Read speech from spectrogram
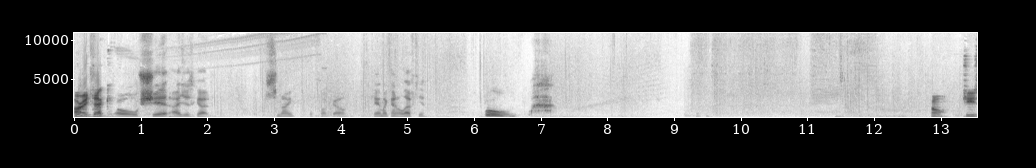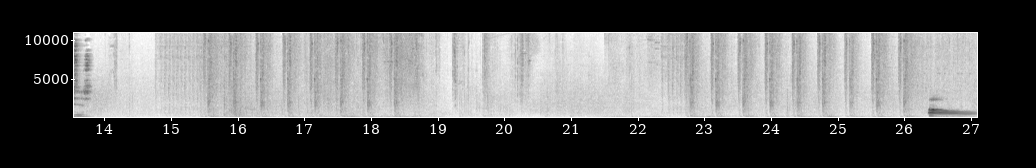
All right, deck. Oh shit! I just got sniped the fuck out. Cam, I kind of left you. Ooh. Oh, Jesus. Oh.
